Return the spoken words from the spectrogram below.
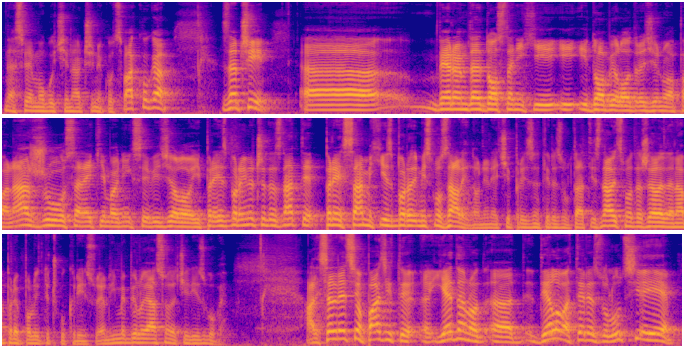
na sve moguće načine kod svakoga. Znači, a, verujem da je dosta njih i, i, i dobilo određenu apanažu, sa nekima od njih se je viđalo i pre izbora. Inače, da znate, pre samih izbora mi smo znali da oni neće priznati rezultati. Znali smo da žele da naprave političku krizu, jer im je bilo jasno da će da izgube. Ali sad recimo, pazite, jedan od delova te rezolucije je,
